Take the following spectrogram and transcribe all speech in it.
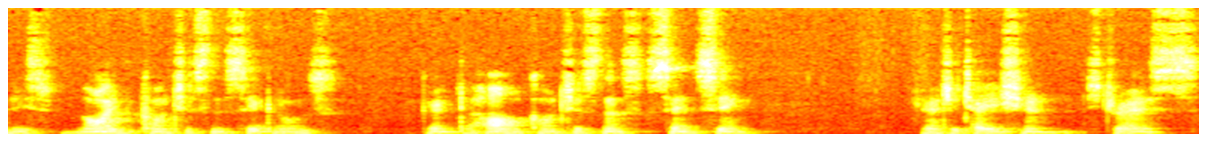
These mind consciousness signals going to heart consciousness, sensing agitation, stress,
